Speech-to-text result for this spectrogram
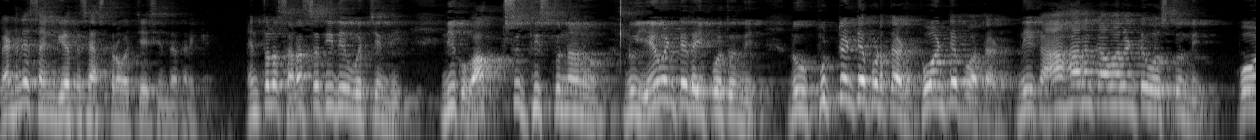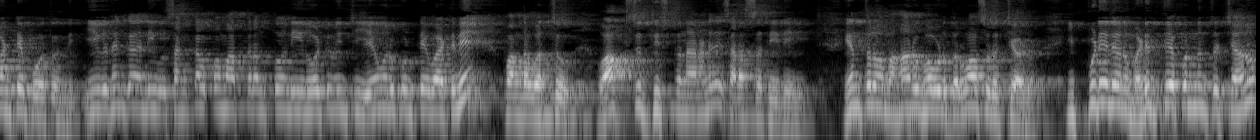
వెంటనే సంగీత శాస్త్రం వచ్చేసింది అతనికి. ఇంతలో సరస్వతీదేవి వచ్చింది? నీకు వాక్శుద్ధిస్తున్నాను నువ్వు ఏమంటే అయిపోతుంది? నువ్వు పుట్టంటే పుడతాడు పో అంటే పోతాడు. నీకు ఆహారం కావాలంటే వస్తుంది పో అంటే పోతుంది. ఈ విధంగా నీవు సంకల్ప మాత్రంతో నీ నోటి నుంచి ఏమనుకుంటే వాటిని పొందవచ్చు. వాక్శుద్ధిస్తున్నానన్నది సరస్వతీదేవి. ఇంతలో మహానుభావుడు దుర్వాసుడు వచ్చాడు. ఇప్పుడే నేను మణిద్వీపం నుంచి వచ్చాను.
